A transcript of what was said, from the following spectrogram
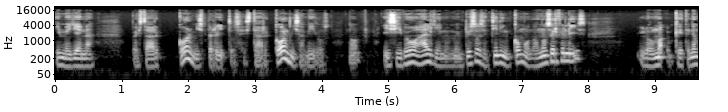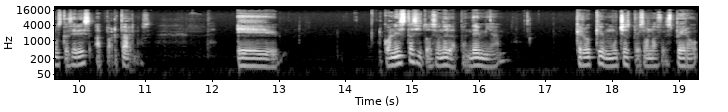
y me llena, a estar con mis perritos, estar con mis amigos, ¿no? Y si veo a alguien o me empiezo a sentir incómodo, a no ser feliz, lo que tenemos que hacer es apartarnos. Eh, con esta situación de la pandemia, creo que muchas personas, espero,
